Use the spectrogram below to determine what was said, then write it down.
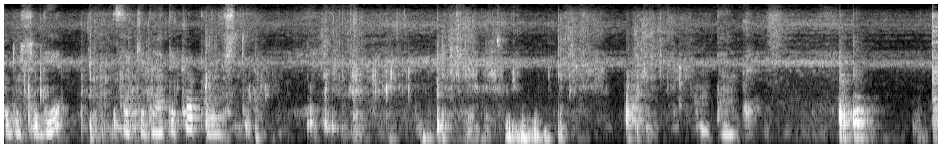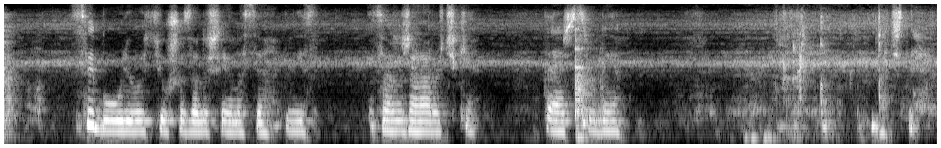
буду сюди закидати капусту. Отак. Цибулю оцю, що залишилася від зажарочки, теж сюди. Бачите.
